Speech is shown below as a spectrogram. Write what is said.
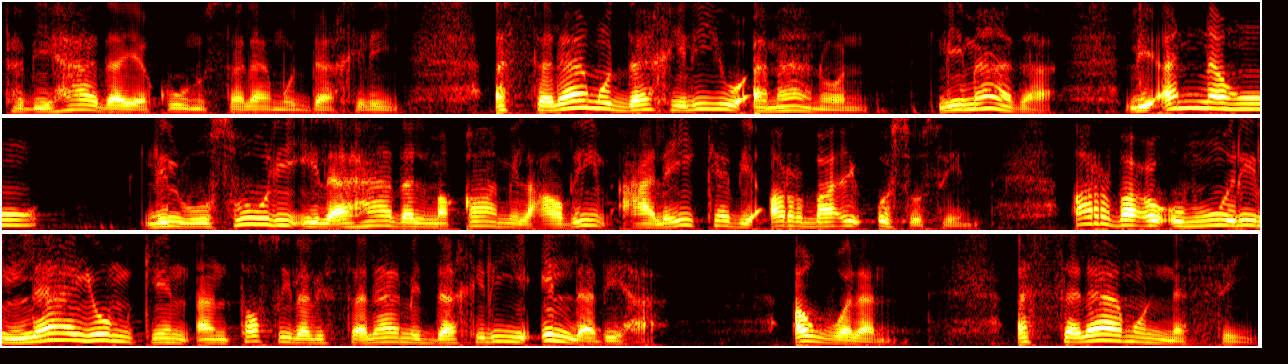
فبهذا يكون السلام الداخلي. السلام الداخلي أمان. لماذا؟ لأنه للوصول إلى هذا المقام العظيم عليك بأربع أسس. أربع أمور لا يمكن أن تصل للسلام الداخلي إلا بها. اولا السلام النفسي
